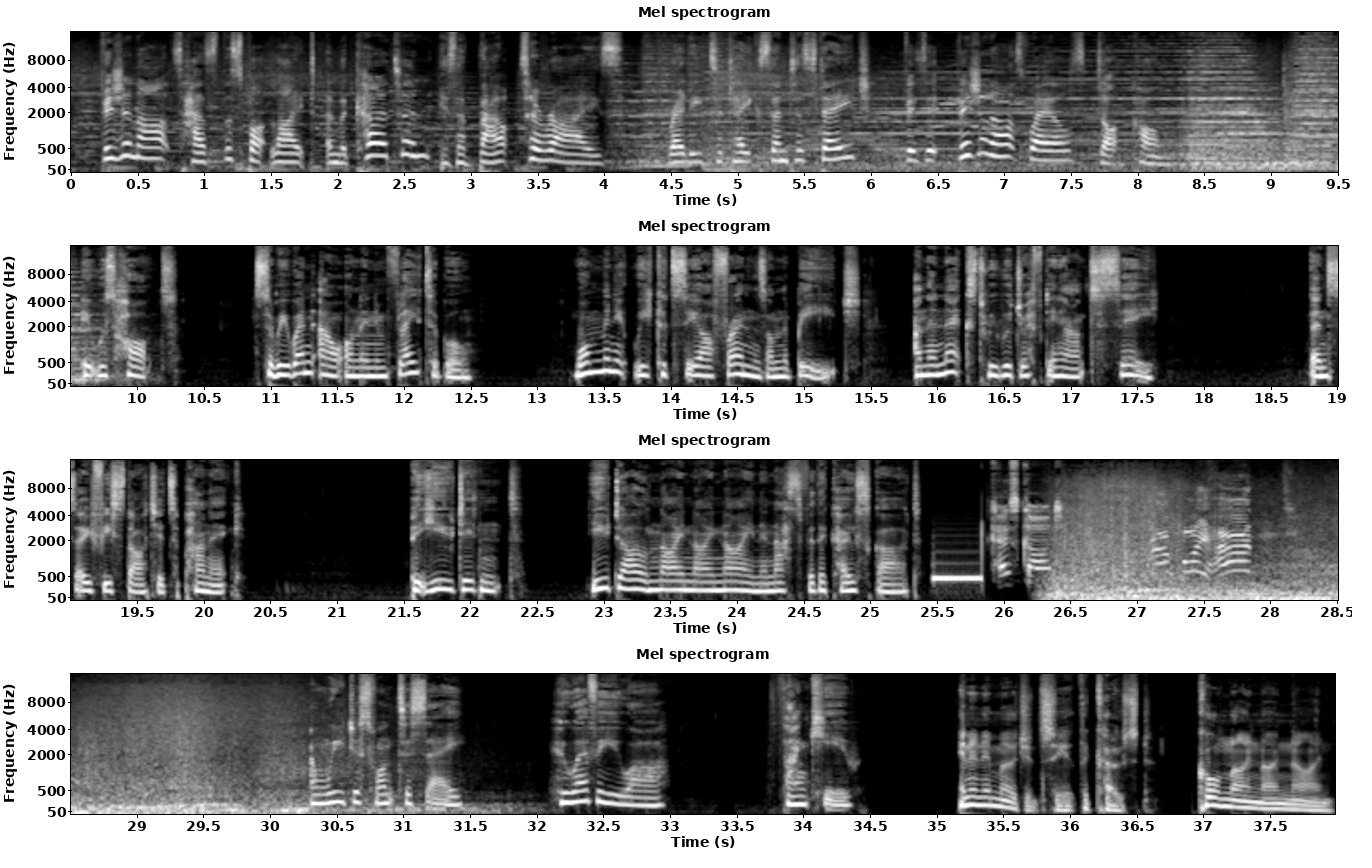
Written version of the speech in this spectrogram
Vision Arts has the spotlight and the curtain is about to rise. Ready to take centre stage? Visit visionartswales.com. It was hot, so we went out on an inflatable. One minute we could see our friends on the beach, and the next we were drifting out to sea. Then Sophie started to panic. But you didn't. You dialed 999 and asked for the Coast Guard. Coast Guard. Grab my hand! And we just want to say, whoever you are, thank you. In an emergency at the coast, call 999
